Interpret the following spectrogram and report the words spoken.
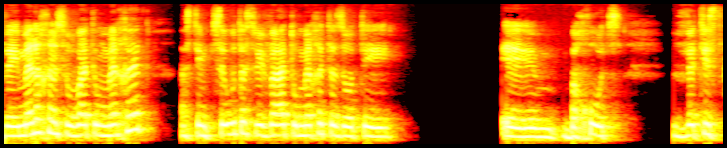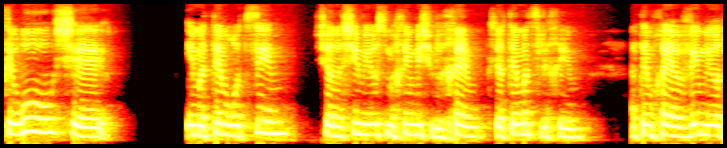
ואם אין לכם סביבה תומכת, אז תמצאו את הסביבה התומכת הזאת אה, בחוץ. ותזכרו שאם אתם רוצים שאנשים יהיו שמחים בשבילכם כשאתם מצליחים, אתם חייבים להיות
